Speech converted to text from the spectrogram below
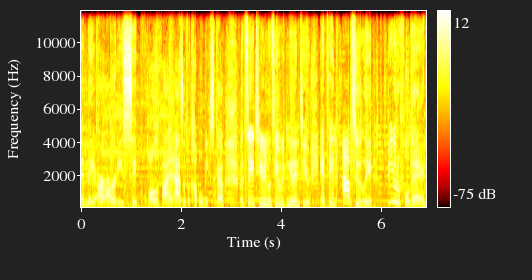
and they are already SIG qualified as of a couple weeks ago. But stay tuned, let's see what we can get into. It's an absolutely beautiful day.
